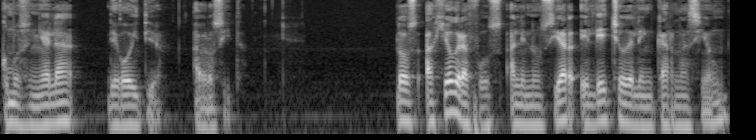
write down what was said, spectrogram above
como señala de Goitia a Brosita. Los agiógrafos, al enunciar el hecho de la encarnación,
